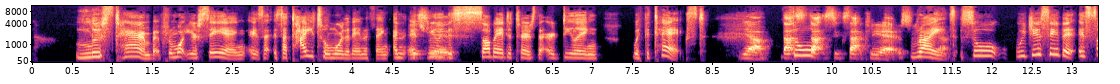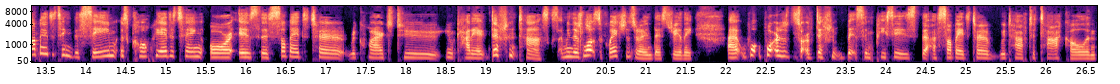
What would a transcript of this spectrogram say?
loose term, but from what you're saying, it's a, it's a title more than anything, and it's, it's really the sub editors that are dealing with the text yeah that's so, that's exactly it. Right yeah. so would you say that is sub editing the same as copy editing or is the sub editor required to you know carry out different tasks? I mean there's lots of questions around this really. Uh, what, what are sort of different bits and pieces that a sub editor would have to tackle? And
